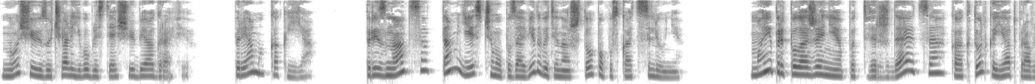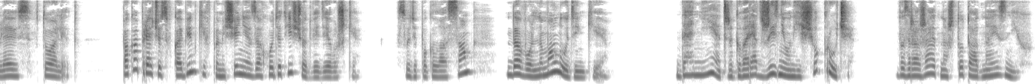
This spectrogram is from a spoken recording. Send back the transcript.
ночью изучали его блестящую биографию. Прямо как я. Признаться, там есть чему позавидовать и на что попускать слюни. Мои предположения подтверждаются, как только я отправляюсь в туалет. Пока прячусь в кабинке, в помещение заходят еще две девушки судя по голосам, довольно молоденькие. «Да нет же, говорят, в жизни он еще круче!» Возражает на что-то одна из них.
